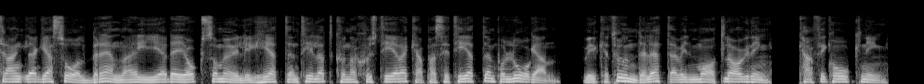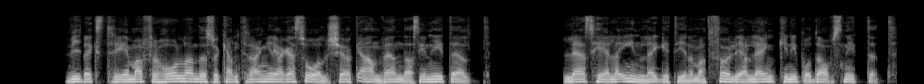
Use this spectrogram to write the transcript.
Trangia gasolbrännare ger dig också möjligheten till att kunna justera kapaciteten på lågan, vilket underlättar vid matlagning, kaffekokning. Vid extrema förhållanden så kan Trangia gasolkök användas in i tält. Läs hela inlägget genom att följa länken i poddavsnittet.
